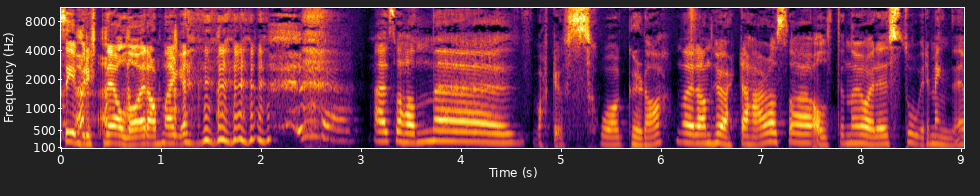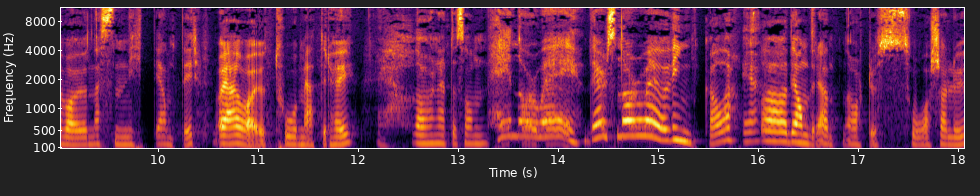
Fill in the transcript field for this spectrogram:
Sikkert brukt den i alle år, han. Ikke? Nei, så han eh, ble jo så glad når han hørte det her. Da. Så alltid når vi var i store mengder, var jo nesten 90 jenter, og jeg var jo to meter høy. Da var han helt sånn Hei, Norway! There's Norway! Og vinka, da. Ja. Så de andre jentene ble jo så sjalu,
